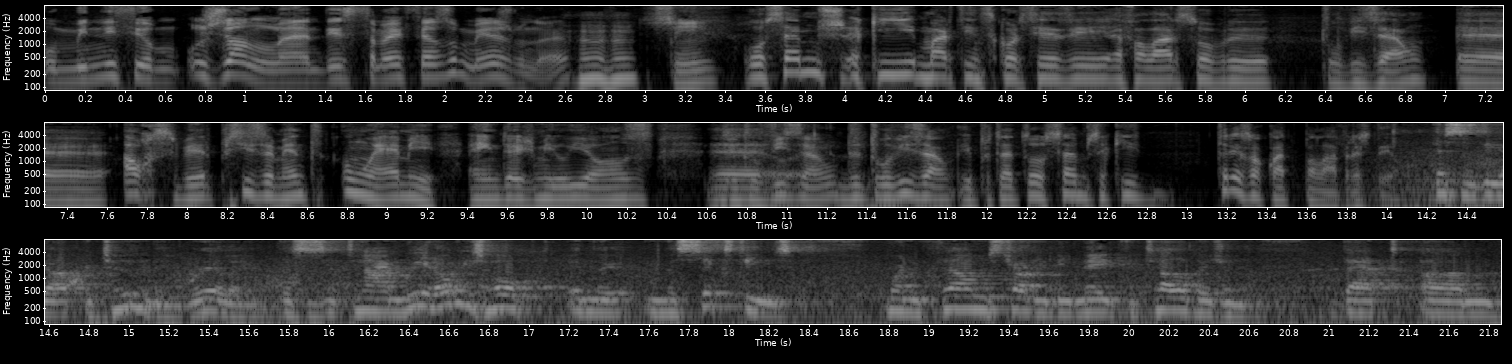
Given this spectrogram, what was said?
o minifilme. O John Landis também fez o mesmo, não é? Uhum. Sim. Ouçamos aqui Martin Scorsese a falar sobre televisão uh, ao receber precisamente um Emmy em 2011 uh, de eh, televisão. De televisão. E portanto ouçamos aqui três ou quatro palavras dele. This is the opportunity, really. This is a time we had always hoped in the in the 60s when films started to be made for television that um,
